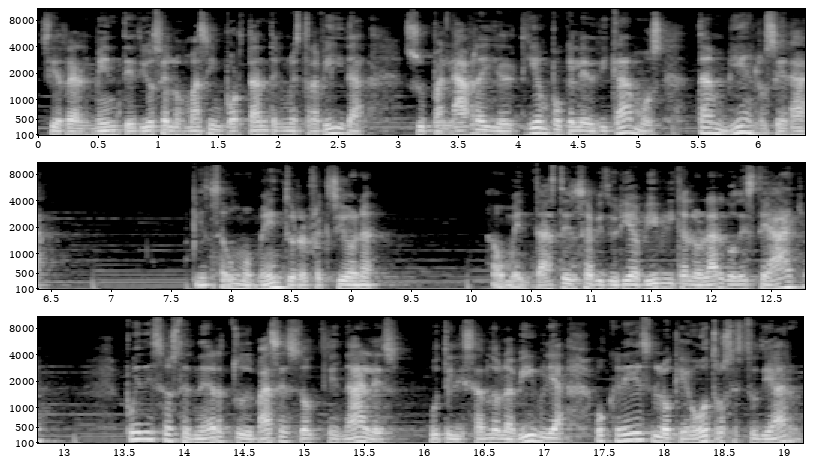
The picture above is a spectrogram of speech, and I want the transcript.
Si realmente Dios es lo más importante en nuestra vida, su palabra y el tiempo que le dedicamos también lo será. Piensa un momento y reflexiona. ¿Aumentaste en sabiduría bíblica a lo largo de este año? ¿Puedes sostener tus bases doctrinales utilizando la Biblia o crees lo que otros estudiaron?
